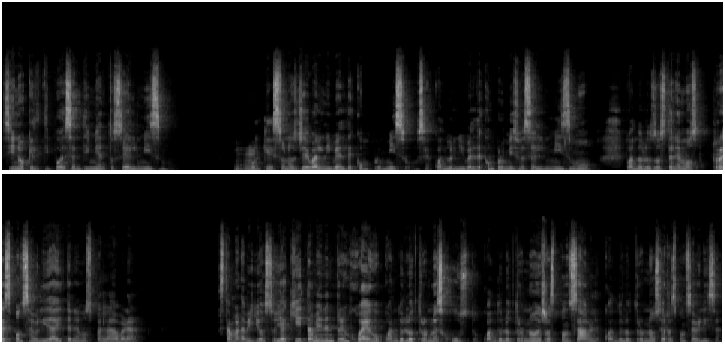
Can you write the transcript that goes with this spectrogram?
sino que el tipo de sentimiento sea el mismo. Porque eso nos lleva al nivel de compromiso. O sea, cuando el nivel de compromiso es el mismo, cuando los dos tenemos responsabilidad y tenemos palabra, Está maravilloso. Y aquí también entra en juego cuando el otro no es justo, cuando el otro no es responsable, cuando el otro no se responsabiliza.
